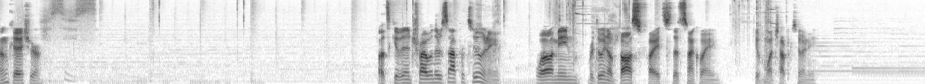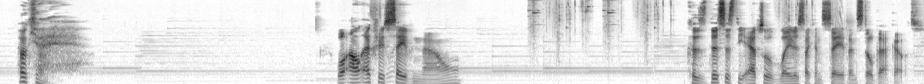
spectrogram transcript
Okay, sure. Let's give it a try when there's an opportunity. Well, I mean, we're doing a boss fight, so that's not going to give much opportunity. Okay. Well, I'll actually save now. Because this is the absolute latest I can save and still back out.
